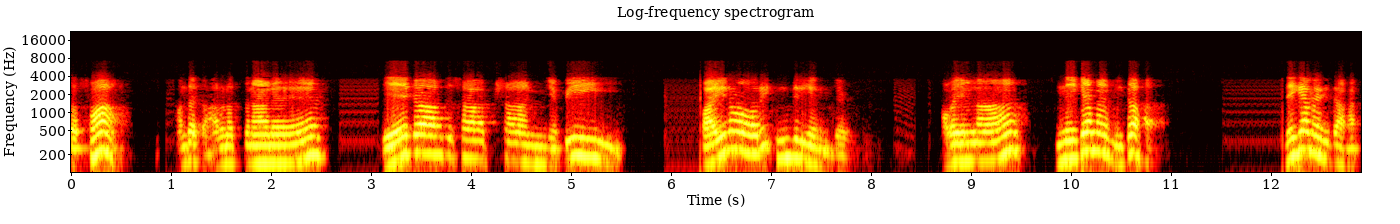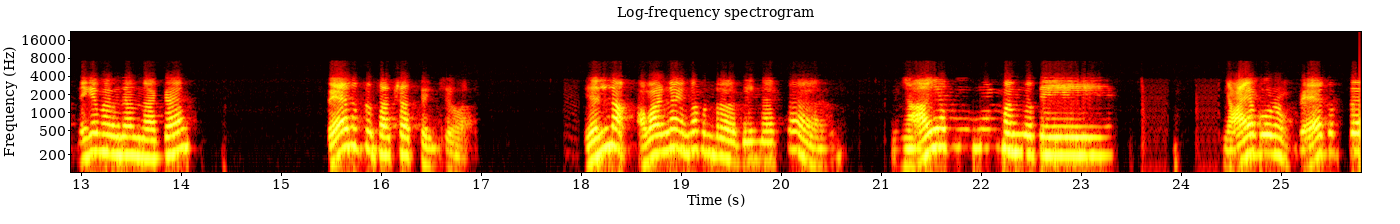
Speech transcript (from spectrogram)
தஸ்மா அந்த காரணத்தினால ஏகாதசாட்சான்யபி பதினோரு இந்திரியங்கள். அவையெல்லாம் நிகமவித நிகமவிதா நிகமவிதம்னாக்க வேதத்தை சாட்சாத் தெரிஞ்சவா எல்லாம் அவள்லாம் என்ன பண்றா அப்படின்னாக்கா நியாயபூர்வம் மன்வதே நியாயபூர்வம். வேதத்தை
